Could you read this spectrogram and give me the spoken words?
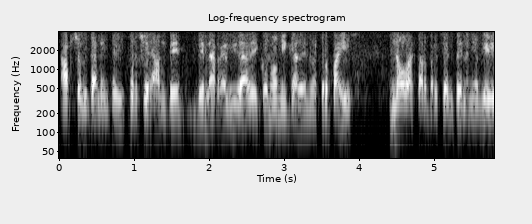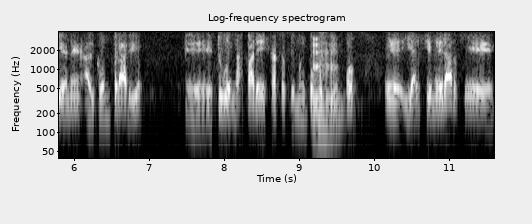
absolutamente distorsionante de la realidad económica de nuestro país no va a estar presente el año que viene, al contrario, eh, estuve en las parejas hace muy poco tiempo, eh, y al generarse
